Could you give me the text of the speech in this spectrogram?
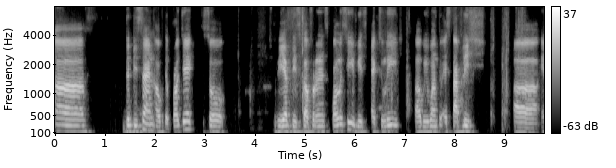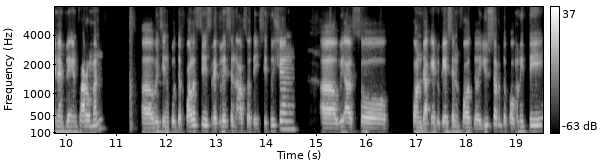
uh, the design of the project. So we have this governance policy, which actually uh, we want to establish uh, enabling environment, uh, which include the policies, regulation, also the institution. Uh, we also conduct education for the user, the community.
